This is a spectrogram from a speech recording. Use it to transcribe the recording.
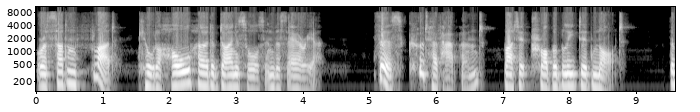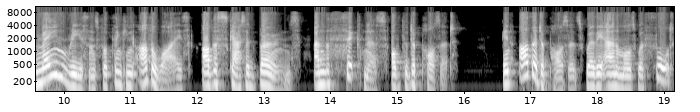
or a sudden flood killed a whole herd of dinosaurs in this area. This could have happened, but it probably did not. The main reasons for thinking otherwise are the scattered bones and the thickness of the deposit. In other deposits where the animals were thought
